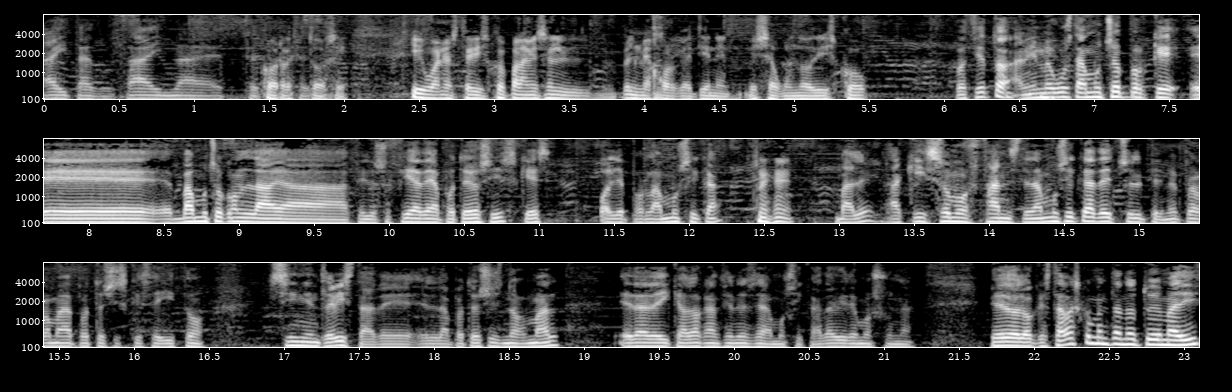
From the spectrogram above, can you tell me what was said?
Aita, Dulzaina, etcétera. Correcto, etcétera. sí. Y bueno, este disco para mí es el, el mejor que tienen. El segundo disco Por cierto, a mí me gusta mucho porque eh, va mucho con la filosofía de Apoteosis, que es ole por la música, ¿vale? Aquí somos fans de la música, de hecho el primer programa de Apoteosis que se hizo sin entrevista, de la Apoteosis normal, era dedicado a canciones de la música, ahora oiremos una. Pero lo que estabas comentando tú de Madrid,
